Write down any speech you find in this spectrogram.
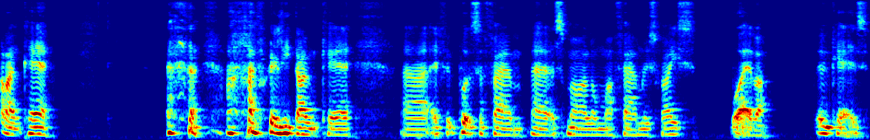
I don't care. I really don't care. Uh, if it puts a, fam, uh, a smile on my family's face, whatever. Who cares?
